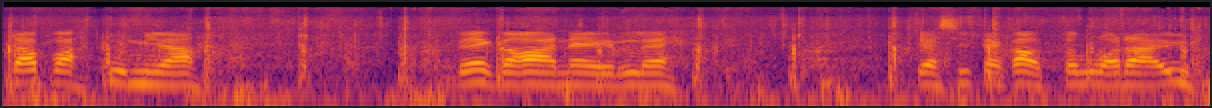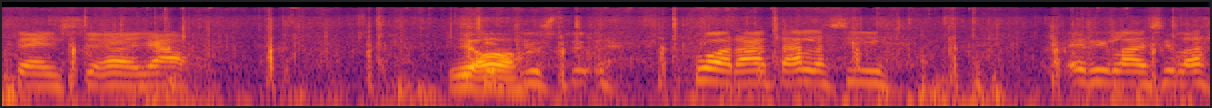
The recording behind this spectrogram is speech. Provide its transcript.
tapahtumia vegaaneille ja sitä kautta luodaan yhteisöä ja Joo. sitten just tuodaan tällaisia erilaisilla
